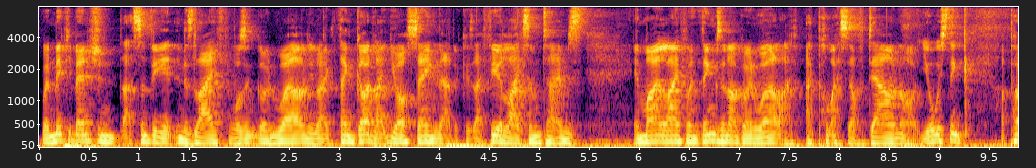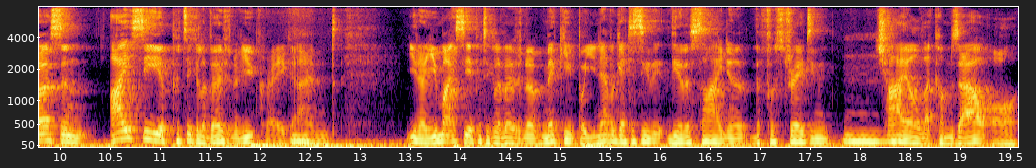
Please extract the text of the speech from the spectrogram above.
when Mickey mentioned that something in his life wasn't going well, and you're like, thank God, like you're saying that because I feel like sometimes in my life when things are not going well, I, I put myself down, or you always think a person. I see a particular version of you, Craig, and you know you might see a particular version of Mickey, but you never get to see the, the other side. You know, the frustrating child that comes out, or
